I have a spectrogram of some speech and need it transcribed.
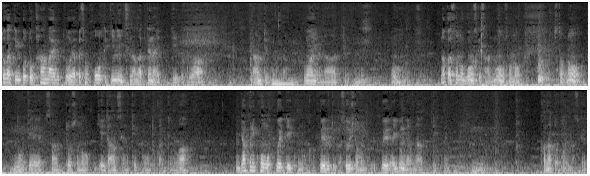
とかっていうことを考えると、やっぱりその法的に繋がってないっていうことは、なんていうのかな、不安やなっていうのを思うんですよ。だからそのゴンスケさんのその人ののんけさんとそのゲイ男性の結婚とかっていうのは、逆に今後増えていくのか、増えるというかそういう人も増えいるんやろうなっていうね、かなと思いますけど。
